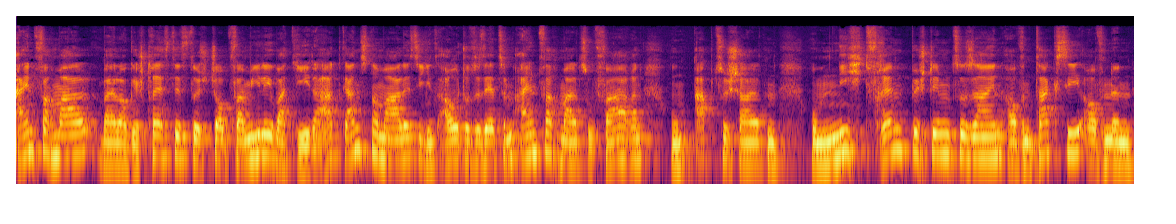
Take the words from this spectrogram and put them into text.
Einfach mal, weil er gestresst ist durch Job, Familie, was jeder hat, ganz normal ist, sich ins Auto zu setzen und einfach mal zu fahren, um abzuschalten, um nicht fremdbestimmt zu sein, auf ein Taxi, auf einen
